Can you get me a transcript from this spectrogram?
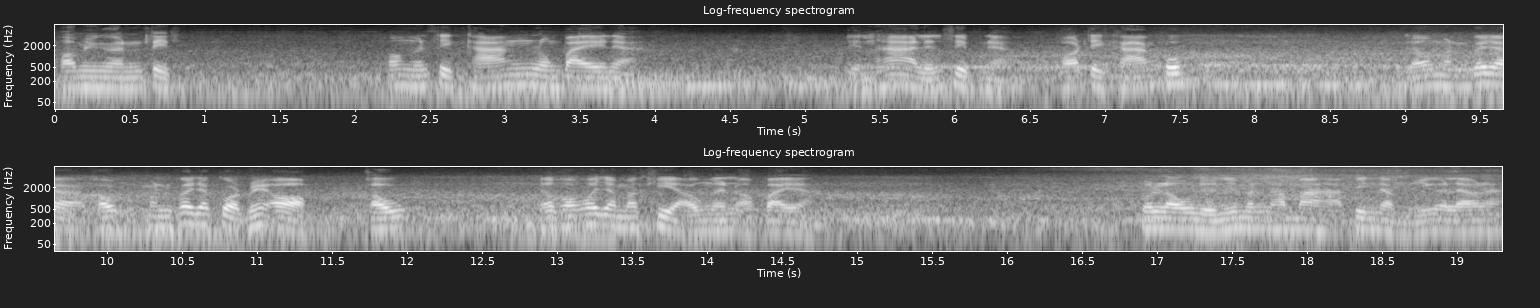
พอมีเงินติด พอเงินติดค้างลงไปเนี่ย เหรียญห้าเหรียญสิบเนี่ย พอติดค้างปุ๊บ แล้วมันก็จะเขามันก็จะกดไม่ออก เขาแล้วเขาก็จะมาเขี่ยเอาเงินออกไปอะ คนเราเดี๋ยวนี้มันทำมาหากินแบบนี้กันแล้วนะ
